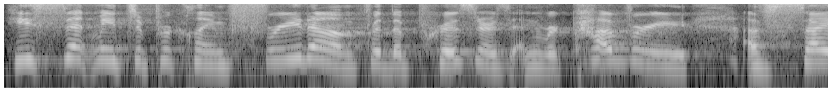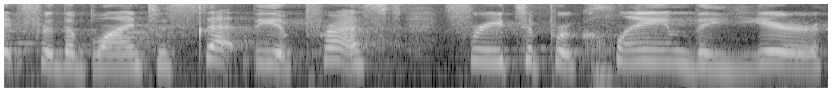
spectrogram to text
He sent me to proclaim freedom for the prisoners and recovery of sight for the blind, to set the oppressed free, to proclaim the year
